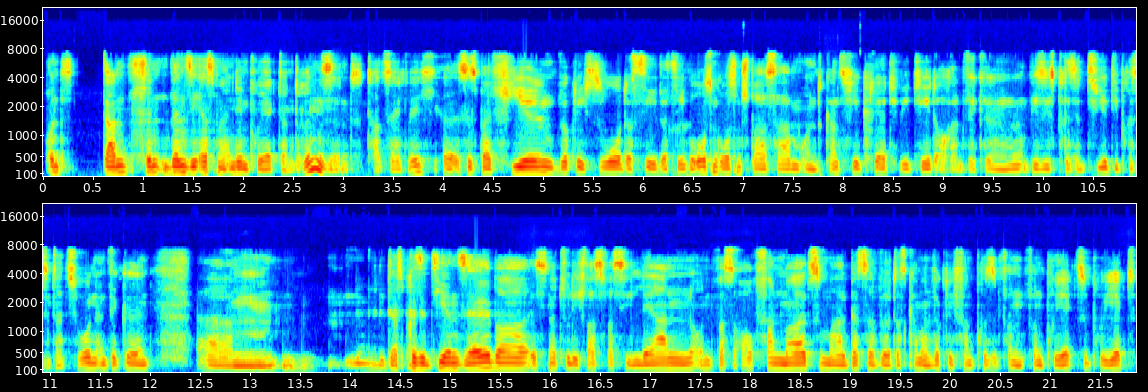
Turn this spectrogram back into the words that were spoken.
und dann finden, wenn sie erstmal in dem Projekt dann drin sind, tatsächlich, äh, ist es bei vielen wirklich so, dass sie, dass sie großen, großen Spaß haben und ganz viel Kreativität auch entwickeln, wie sie es präsentiert, die Präsentation entwickeln. Ähm, das Präsentieren selber ist natürlich was, was sie lernen und was auch von Mal zu Mal besser wird. Das kann man wirklich von, von, von Projekt zu Projekt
